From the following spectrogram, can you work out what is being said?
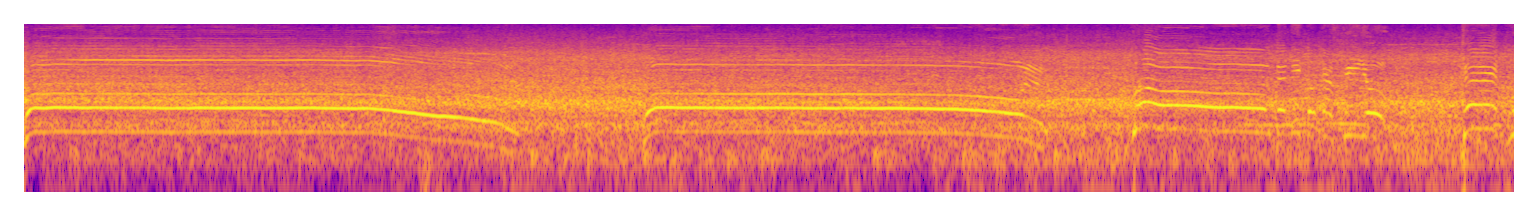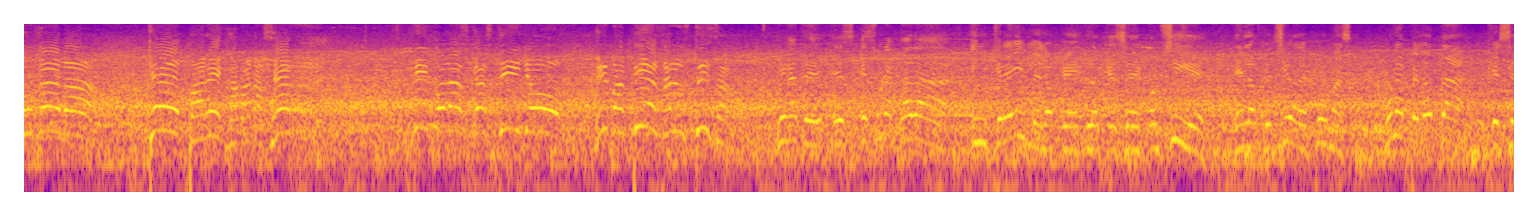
¡Gol! Es, es una jugada increíble lo que, lo que se consigue en la ofensiva de Pumas. Una pelota que se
